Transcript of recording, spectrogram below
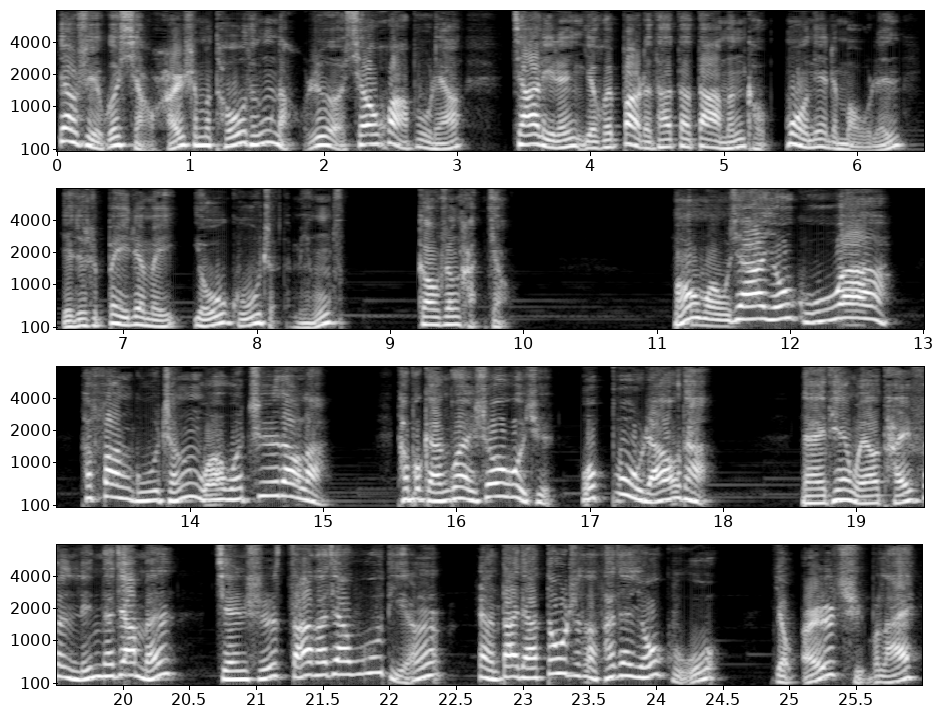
要是有个小孩什么头疼脑热、消化不良，家里人也会抱着他到大门口，默念着某人，也就是被认为有蛊者的名字，高声喊叫：“某某家有蛊啊！他放蛊整我，我知道了。他不赶快收回去，我不饶他。哪天我要抬粪临他家门，捡石砸他家屋顶，让大家都知道他家有蛊，有儿娶不来，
